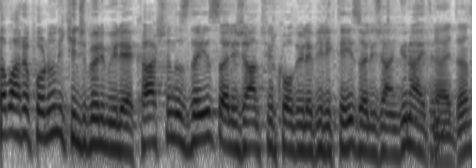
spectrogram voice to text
Sabah raporunun ikinci bölümüyle karşınızdayız. Alican Türkoğlu ile birlikteyiz. Alican günaydın. Günaydın.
